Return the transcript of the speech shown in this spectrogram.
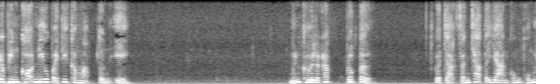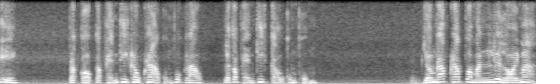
ระพินเคาะนิ้วไปที่ขมับตนเอง เหมือนเคยแล้วครับดรก็จากสัญชาตญาณของผมเอง ประกอบกับแผนที่คร่าวๆของพวกเรา แล้วก็แผนที่เก่าของผม ยอมรับครับว่ามันเลื่อนลอยมาก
